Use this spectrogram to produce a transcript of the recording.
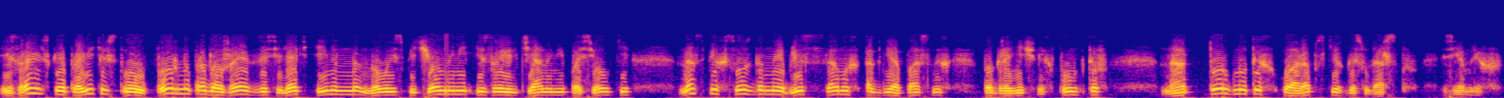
израильское правительство упорно продолжает заселять именно новоиспеченными израильтянами поселки, наспех созданные близ самых огнеопасных пограничных пунктов на отторгнутых у арабских государств землях.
